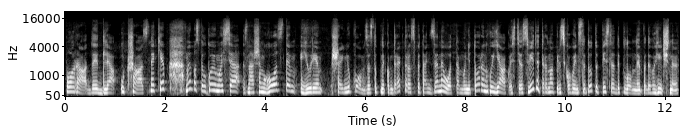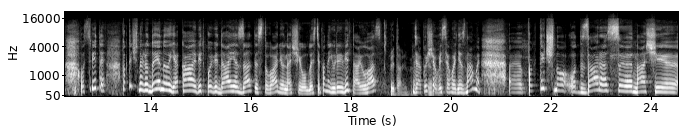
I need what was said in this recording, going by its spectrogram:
поради для учасників. Ми поспілкуємося з нашим гостем Юрієм Шайнюком, заступником директора з питань ЗНО та моніторингу якості освіти Тернопільського інституту після дипломної педагогічної освіти. Фактично людиною, яка відповідає за тестування у нашій області. Пане Юрію, вітаю вас. Вітаю. Дякую, що ви сьогодні з нами. Е, Фактично, от зараз е, наші.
